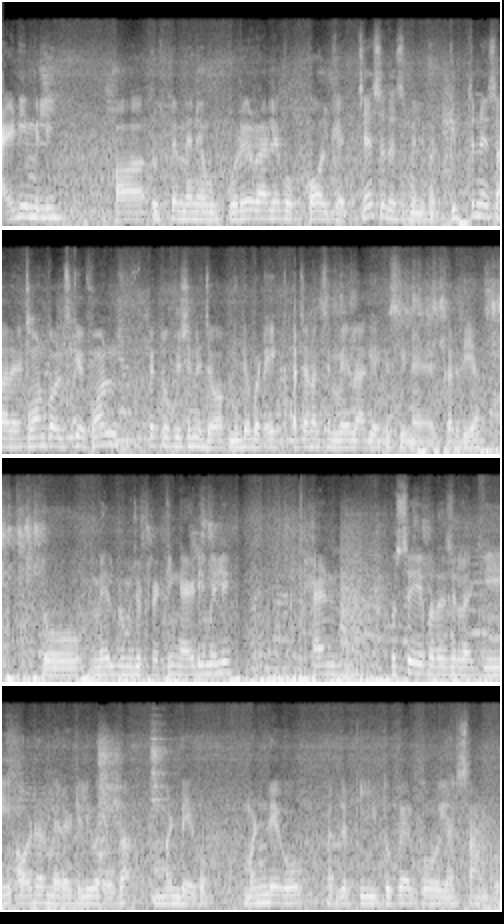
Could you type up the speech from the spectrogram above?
आईडी मिली। और उस पर मैंने वो कुरियर वाले को कॉल किया। जैसे तैसे मिली मतलब कितने सारे फ़ोन कॉल्स किए? फ़ोन पे तो किसी ने जवाब नहीं दिया बट एक अचानक से मेल आ गया, किसी ने कर दिया। तो मेल पे मुझे ट्रैकिंग आईडी मिली एंड उससे ये पता चला कि ऑर्डर मेरा डिलीवर होगा मंडे को। मंडे को मतलब कि दोपहर को या शाम को।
